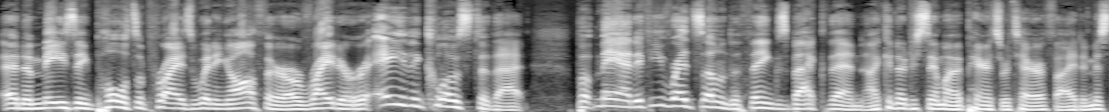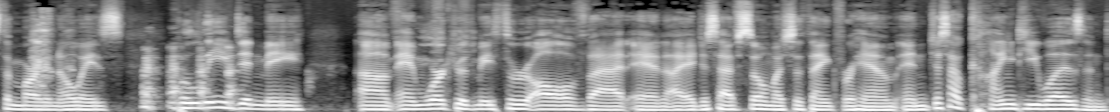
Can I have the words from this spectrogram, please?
an amazing Pulitzer Prize winning author or writer or anything close to that. But man, if you read some of the things back then, I can understand why my parents were terrified. And Mr. Martin always believed in me. Um, and worked with me through all of that. And I just have so much to thank for him and just how kind he was. And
